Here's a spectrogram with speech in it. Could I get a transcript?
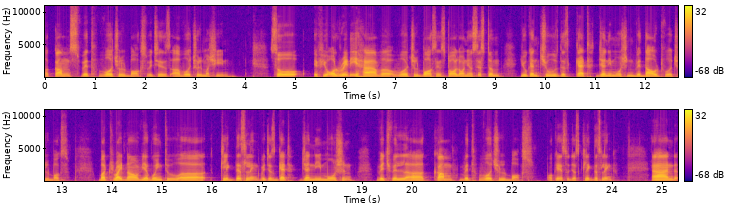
uh, comes with VirtualBox, which is a virtual machine. So if you already have a VirtualBox installed on your system, you can choose this get Genymotion without VirtualBox but right now we are going to uh, click this link which is get Genymotion which will uh, come with VirtualBox okay so just click this link. And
